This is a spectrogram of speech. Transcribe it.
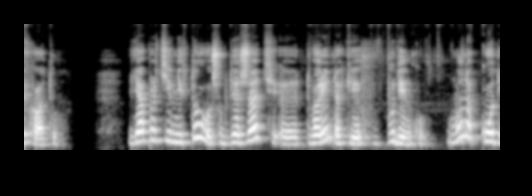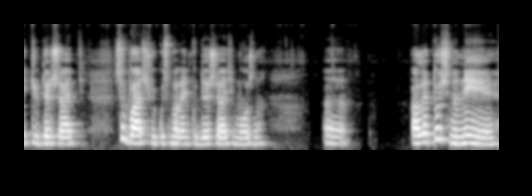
в хату. Я противник того, щоб держати е, тварин таких в будинку. Можна котиків держати, собачку якусь маленьку держати можна. Е, але точно не,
